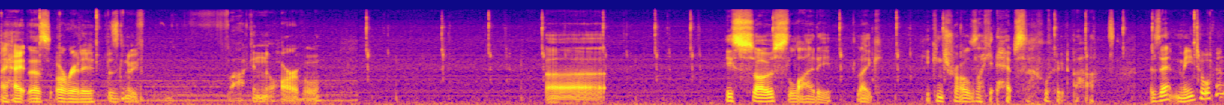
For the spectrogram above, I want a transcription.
I hate this already. This is gonna be fucking horrible. Uh, he's so slidey. Like, he controls like absolute ass. Is that me talking?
